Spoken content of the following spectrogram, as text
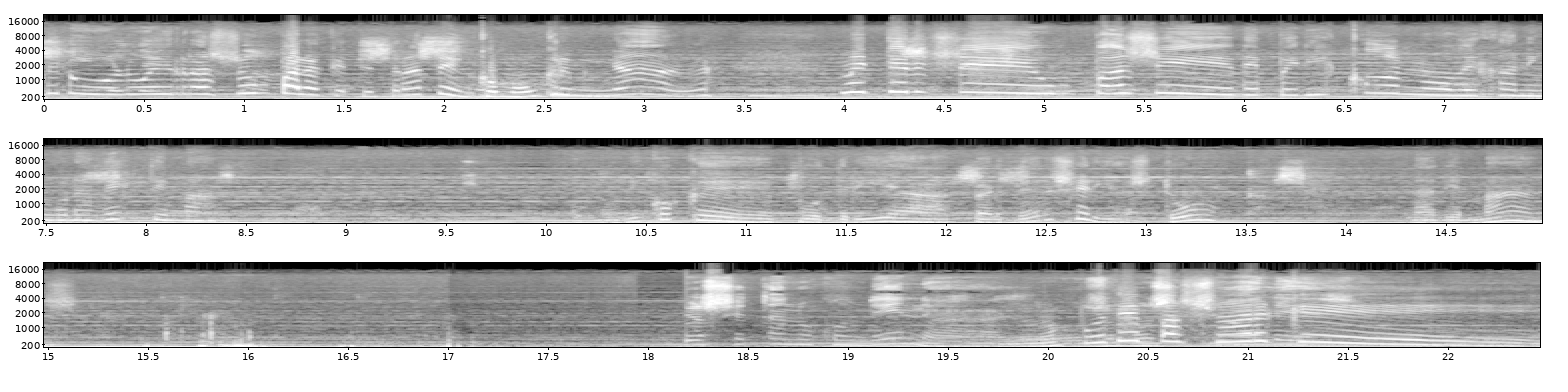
Pero no hay razón para que te traten como un criminal. Meterse un pase de perico no deja ninguna víctima. Único que podría perder serías tú. Nadie más. Pero Z no condena. No puede pasar que...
